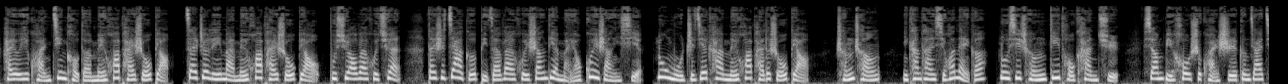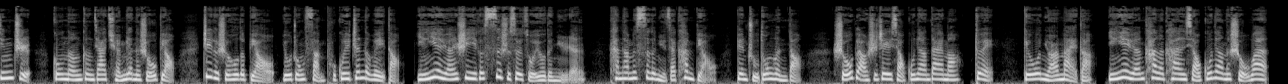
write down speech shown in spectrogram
还有一款进口的梅花牌手表。在这里买梅花牌手表不需要外汇券，但是价格比在外汇商店买要贵上一些。陆母直接看梅花牌的手表，程程，你看看喜欢哪个？陆西城低头看去。相比后世款式更加精致、功能更加全面的手表，这个时候的表有种返璞归真的味道。营业员是一个四十岁左右的女人，看他们四个女在看表，便主动问道：“手表是这个小姑娘戴吗？”“对，给我女儿买的。”营业员看了看小姑娘的手腕，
